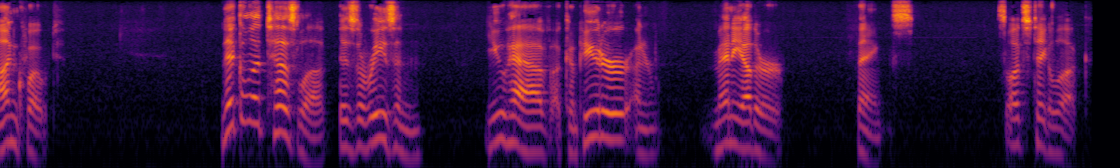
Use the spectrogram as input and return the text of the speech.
Unquote. Nikola Tesla is the reason you have a computer and many other things. So let's take a look.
